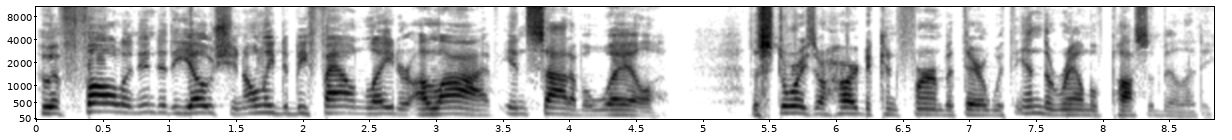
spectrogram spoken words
who have fallen into the ocean only to be found later alive inside of a whale. The stories are hard to confirm, but they're within the realm of possibility.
